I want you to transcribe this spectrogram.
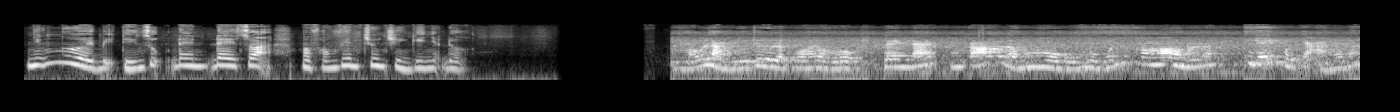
những người bị tín dụng đen đe dọa mà phóng viên chương trình ghi nhận được. Mỗi lần buổi trưa là qua hồ lên đó không có là hồ hồ bánh kho nữa đó, ghế cô chạy nữa đó.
